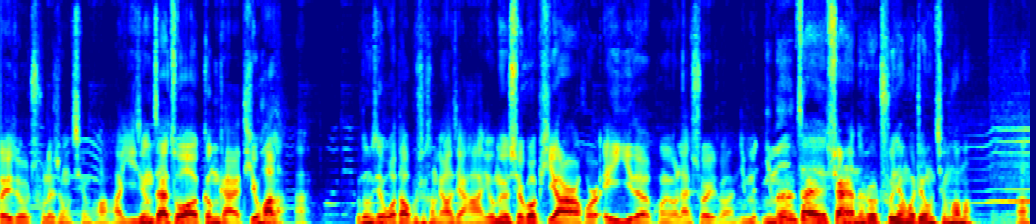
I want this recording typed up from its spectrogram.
所以就出了这种情况啊，已经在做更改替换了啊。这个东西我倒不是很了解啊，有没有学过 P R 或者 A E 的朋友来说一说？你们你们在渲染的时候出现过这种情况吗？啊？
